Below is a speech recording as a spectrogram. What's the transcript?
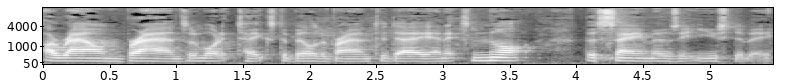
around brands and what it takes to build a brand today, and it's not the same as it used to be.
